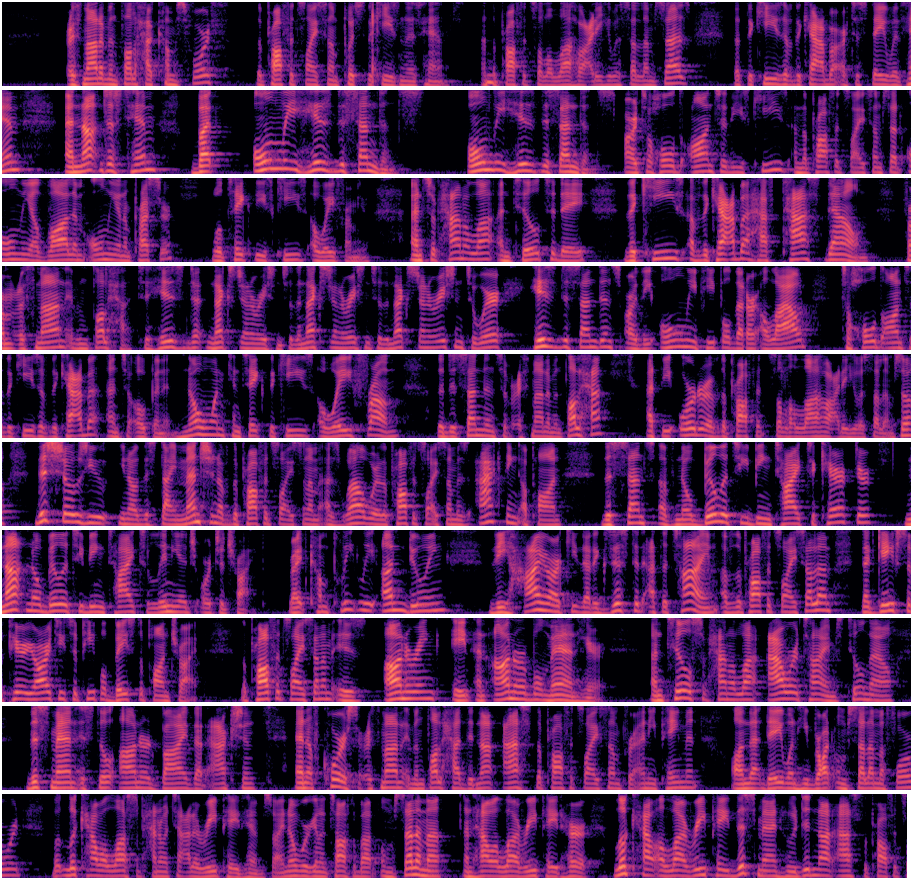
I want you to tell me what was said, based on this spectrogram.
Uthman ibn Talha comes forth The Prophet ﷺ puts the keys in his hands. And the Prophet ﷺ says that the keys of the Kaaba are to stay with him. And not just him, but only his descendants. Only his descendants are to hold on to these keys. And the Prophet ﷺ said, only a zalim, only an oppressor will take these keys away from you. And subhanAllah, until today, the keys of the Kaaba have passed down from Uthman ibn Talha to his next generation, to the next generation, to the next generation, to where his descendants are the only people that are allowed to hold on to the keys of the Kaaba and to open it. No one can take the keys away from the descendants of Uthman ibn Talha at the order of the Prophet wasallam. So this shows you, you know, this dimension of the Prophet wasallam as well, where the Prophet wasallam is acting upon the sense of nobility being tied to character, not nobility being tied to lineage or to tribe, right? Completely undoing the hierarchy that existed at the time of the Prophet ﷺ that gave superiority to people based upon tribe. The Prophet ﷺ is honoring a, an honorable man here. Until, subhanAllah, our times, till now, this man is still honored by that action. And of course, Uthman ibn Talha did not ask the Prophet ﷺ for any payment on that day when he brought Umm Salama forward. But look how Allah subhanahu wa ta'ala repaid him. So I know we're going to talk about Umm Salama and how Allah repaid her. Look how Allah repaid this man who did not ask the Prophet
